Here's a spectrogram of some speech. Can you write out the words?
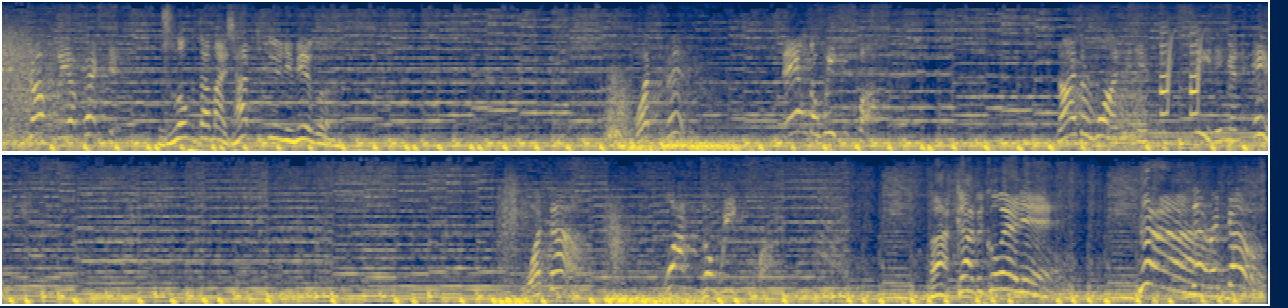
It's doubly effective! Slowbro tá mais rápido que o inimigo. What's this? Nail the weak spot! Neither one is conceding an inch. What now? What's the weak spot? Acabe com ele! Ah! There it goes!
